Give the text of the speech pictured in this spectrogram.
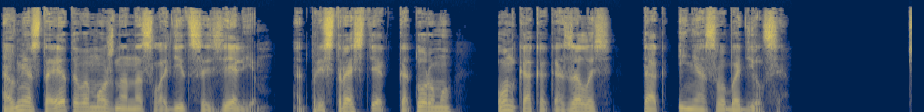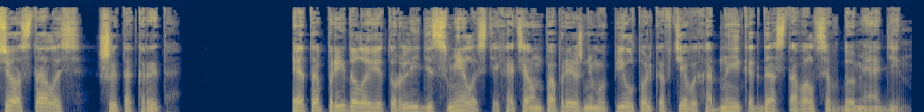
а вместо этого можно насладиться зельем, от пристрастия к которому он, как оказалось, так и не освободился. Все осталось шито-крыто. Это придало Витурлиде смелости, хотя он по-прежнему пил только в те выходные, когда оставался в доме один.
